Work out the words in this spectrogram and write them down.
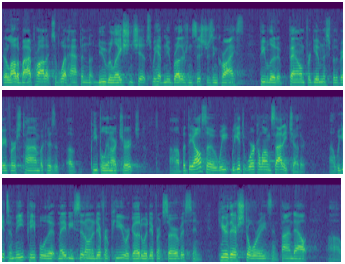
There are a lot of byproducts of what happened, new relationships. We have new brothers and sisters in Christ, people that have found forgiveness for the very first time because of, of people in our church. Uh, but they also, we, we get to work alongside each other. Uh, we get to meet people that maybe sit on a different pew or go to a different service and hear their stories and find out uh,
